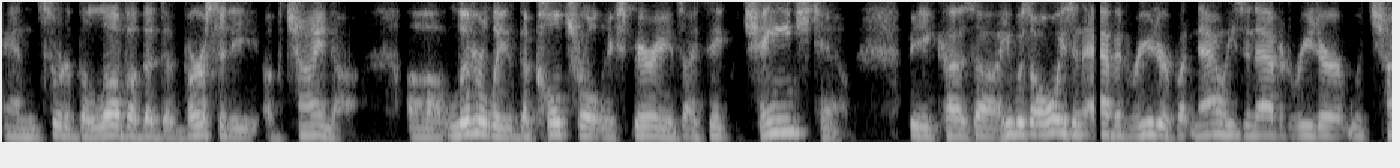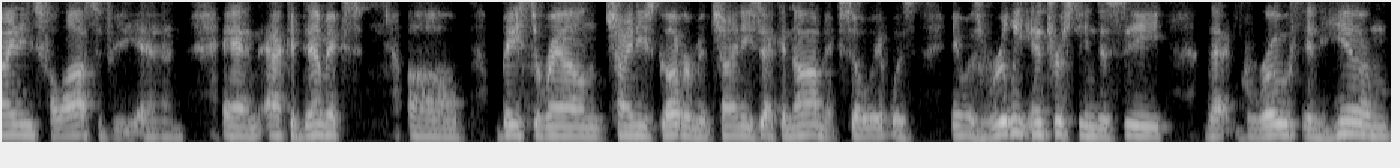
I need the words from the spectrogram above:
and sort of the love of the diversity of China. Uh, literally, the cultural experience I think changed him because uh, he was always an avid reader, but now he's an avid reader with Chinese philosophy and and academics uh, based around Chinese government, Chinese economics. So it was it was really interesting to see that growth in him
